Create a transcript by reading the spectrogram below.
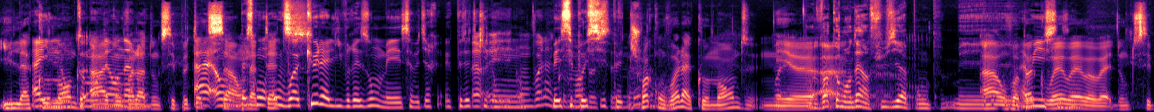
Ils la Ah, commandent. Ah, donc voilà, donc c'est peut-être Ah, ça. on, On parce a qu'on on peut-être. voit que la livraison, mais ça veut dire peut-être Euh, qu'ils et l'ont. on voit la Mais c'est possible. Je crois qu'on voit la commande, mais. euh, On va ah, commander un fusil à pompe, mais Ah, on voit Ah pas. ouais, ouais, ouais, ouais. Donc c'est.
